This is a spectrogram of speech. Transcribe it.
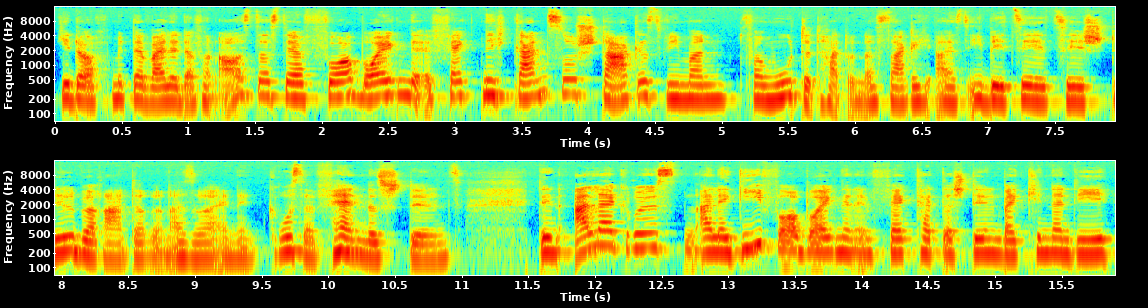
jedoch mittlerweile davon aus, dass der vorbeugende Effekt nicht ganz so stark ist, wie man vermutet hat. Und das sage ich als IBCC-Stillberaterin, also ein großer Fan des Stillens. Den allergrößten allergievorbeugenden Effekt hat das Stillen bei Kindern, die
